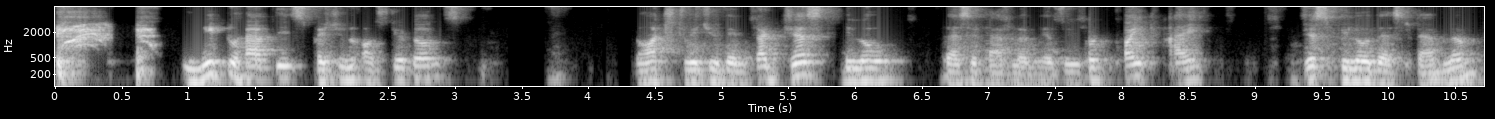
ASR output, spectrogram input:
you need to have these special osteotomes notched, which you can cut just below the acetabulum here. So you put quite high, just below the acetabulum,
